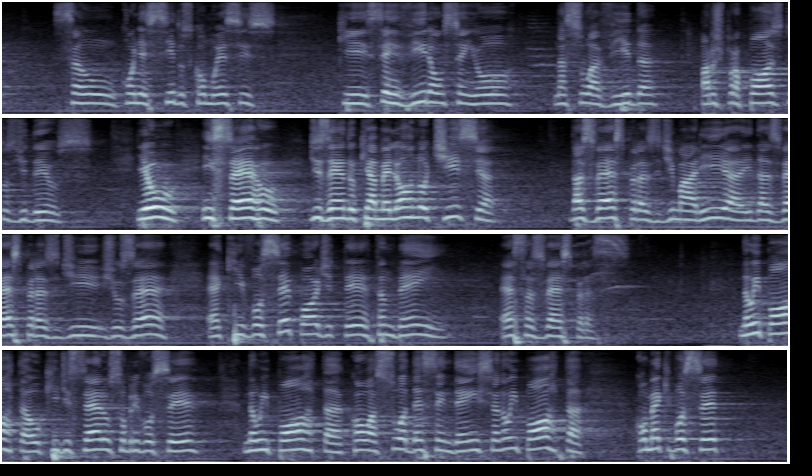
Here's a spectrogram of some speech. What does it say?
são conhecidos como esses que serviram o Senhor na sua vida para os propósitos de Deus. E eu encerro dizendo que a melhor notícia das vésperas de Maria e das vésperas de José é que você pode ter também essas vésperas. Não importa o que disseram sobre você, não importa qual a sua descendência, não importa como é que você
